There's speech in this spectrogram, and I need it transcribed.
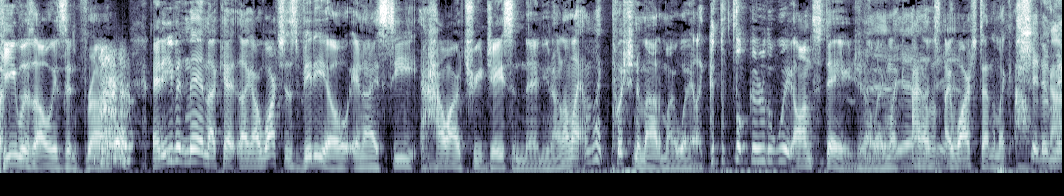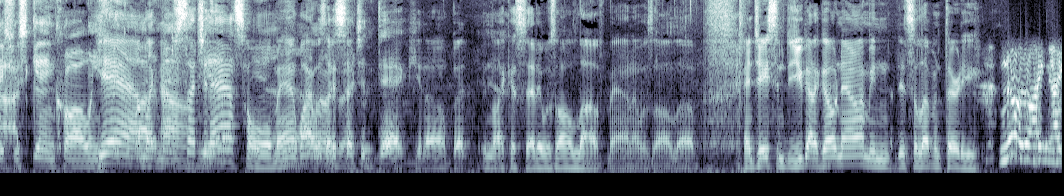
he was always in front. And even then, like I, like I watch this video and I see how I treat Jason. Then you know, and I'm like I'm like pushing him out of my way, like get the fuck out of the way on stage. And I'm like, I'm like Yeah, I, was, I watched that. and I'm like, oh, Shit that makes your skin crawl when you think Yeah, about I'm like it. I'm such an Yeah, asshole, yeah, man. yeah, Why was know I such a dick? You know, but and like I said, it was all love, man. I was all love. And Jason, do you got to go now? I mean, it's 11:30. no, no, I, I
